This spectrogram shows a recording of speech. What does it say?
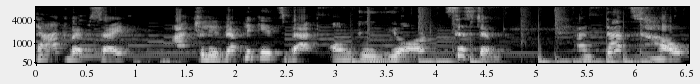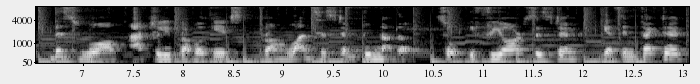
that website actually replicates back onto your system and that's how this worm actually propagates from one system to another. So if your system gets infected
